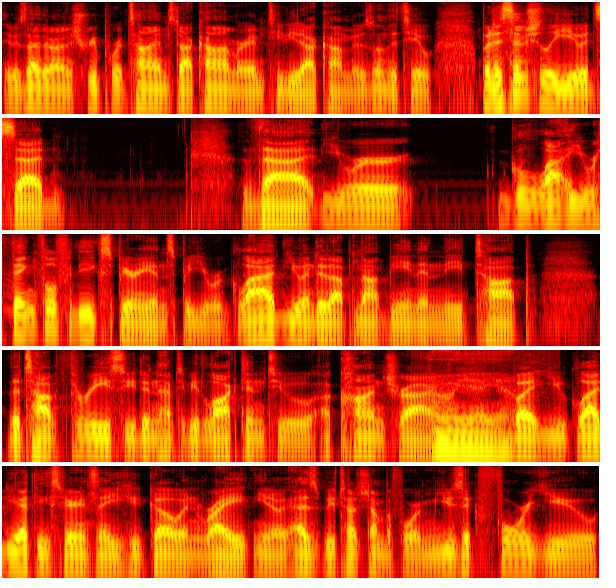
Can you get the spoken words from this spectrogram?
it was either on ShreveportTimes.com or MTV.com. It was one of the two. But essentially, you had said that you were glad you were thankful for the experience, but you were glad you ended up not being in the top the top three, so you didn't have to be locked into a contract Oh yeah, yeah. but you glad you had the experience that you could go and write you know as we've touched on before music for you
